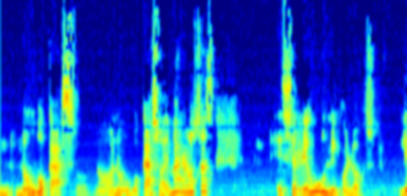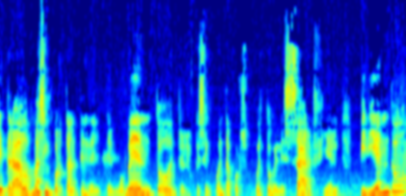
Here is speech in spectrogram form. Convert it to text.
no hubo caso, ¿no? No hubo caso. Además, Rosas eh, se reúne con los letrados más importantes del, momento, entre los que se encuentra, por supuesto, Vélez Sarfiel, pidiendo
